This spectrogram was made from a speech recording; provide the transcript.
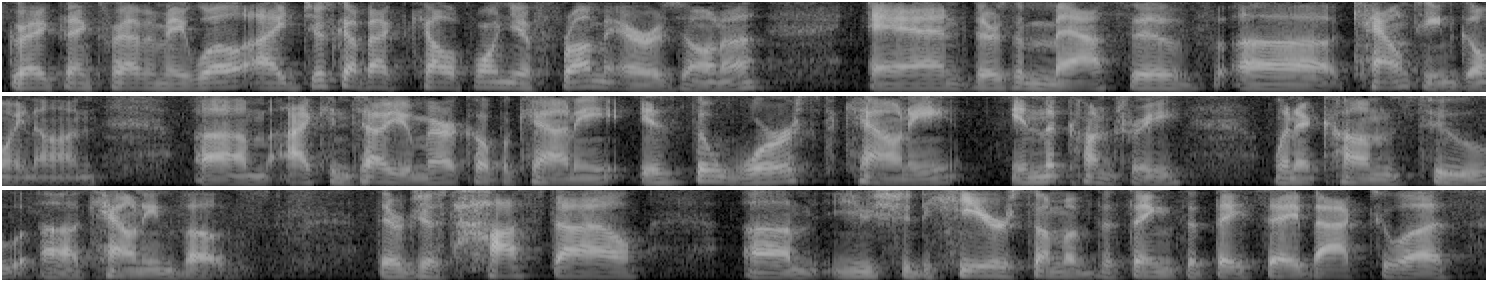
Greg, thanks for having me. Well, I just got back to California from Arizona, and there's a massive uh, counting going on. Um, I can tell you, Maricopa County is the worst county in the country when it comes to uh, counting votes. They're just hostile. Um, you should hear some of the things that they say back to us.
